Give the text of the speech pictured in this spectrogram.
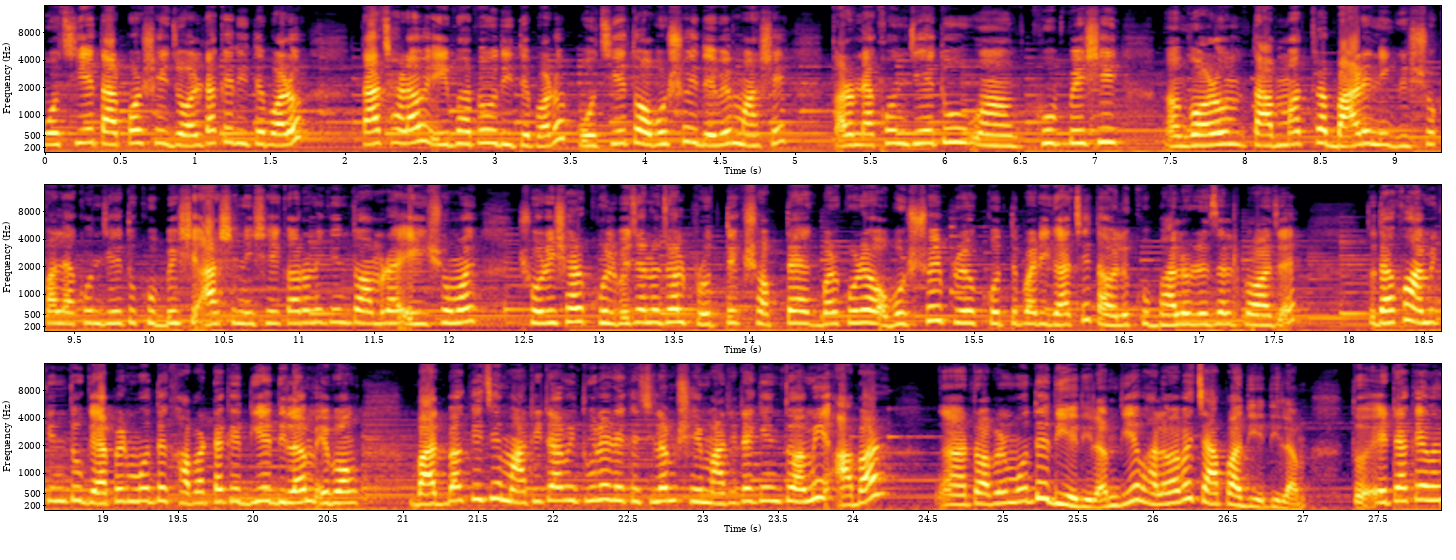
পচিয়ে তারপর সেই জলটাকে দিতে পারো। তাছাড়াও এইভাবেও দিতে পারো। পচিয়ে তো অবশ্যই দেবে মাসে। কারণ এখন যেহেতু খুব বেশি গরম তাপমাত্রা বাড়েনি, গ্রীষ্মকাল এখন যেহেতু খুব বেশি আসেনি, সেই কারণে কিন্তু আমরা এই সময় সরিষার খোল বেজানো জল প্রত্যেক সপ্তাহে একবার করে অবশ্যই প্রয়োগ করতে পারি গাছে। তাহলে খুব ভালো রেজাল্ট পাওয়া যায়। তো দেখো, আমি কিন্তু গ্যাপের মধ্যে খাবারটাকে দিয়ে দিলাম এবং বাদবাকি যে মাটিটা আমি তুলে রেখেছিলাম, সেই মাটিটা কিন্তু আমি আবার টবের মধ্যে দিয়ে দিলাম, দিয়ে ভালোভাবে চাপা দিয়ে দিলাম। তো এটাকে আমি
